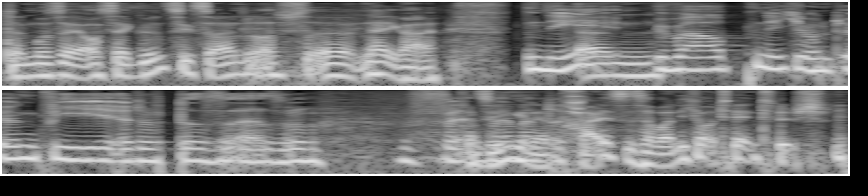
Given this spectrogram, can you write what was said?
Dann muss er ja auch sehr günstig sein. Das, äh, na egal. Nee, Ähm. überhaupt nicht. Und irgendwie, äh, das also. Wenn, Kannst wenn der Preis ist aber nicht authentisch.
